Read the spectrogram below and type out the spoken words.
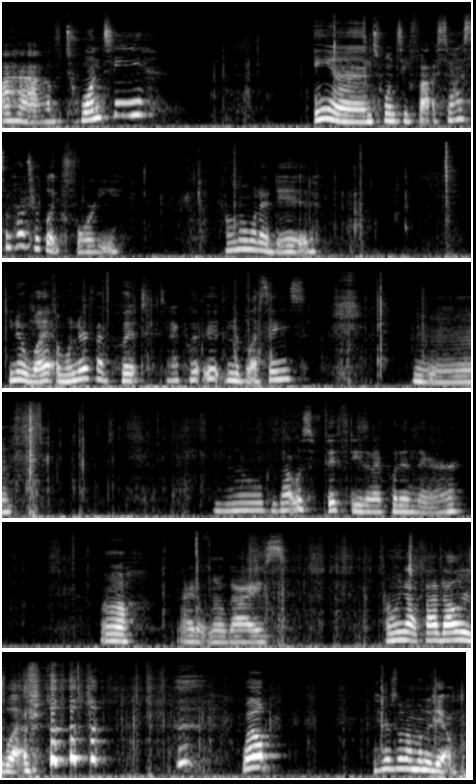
I have 20 and 25. So I somehow took like 40. I don't know what I did. You know what? I wonder if I put, did I put it in the blessings? Hmm. No, because that was 50 that I put in there. Ugh, I don't know, guys. I only got $5 left. well, here's what I'm going to do.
